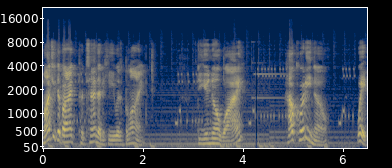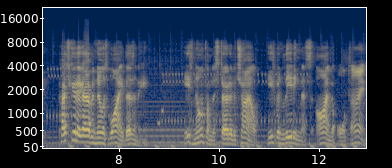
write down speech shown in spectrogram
Machi Devine pretended he was blind. Do you know why? How could he know? Wait, Gavin knows why, doesn't he? He's known from the start of the trial. He's been leading this on the whole time.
